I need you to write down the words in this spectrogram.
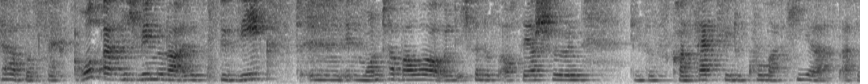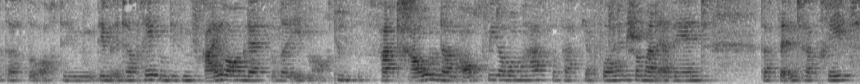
Ja, es ist großartig, wen du da alles bewegst in, in Montabaur und ich finde es auch sehr schön, dieses Konzept, wie du kuratierst, also dass du auch dem, dem Interpreten diesen Freiraum lässt oder eben auch dieses Vertrauen dann auch wiederum hast. Das hast du ja vorhin schon mal erwähnt, dass der Interpret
